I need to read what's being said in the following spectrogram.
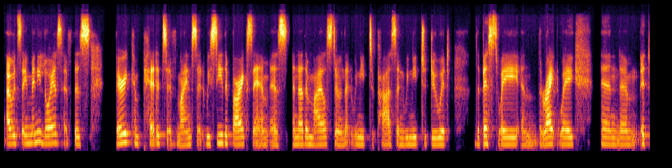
I would say many lawyers have this very competitive mindset. We see the bar exam as another milestone that we need to pass and we need to do it the best way and the right way. And um, it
